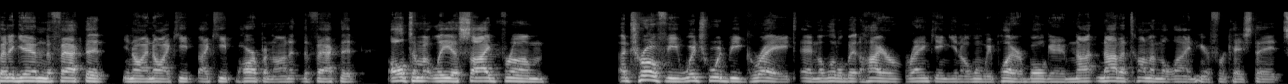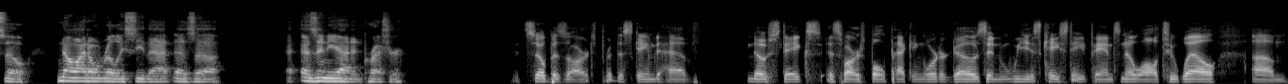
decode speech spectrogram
but again, the fact that you know, I know I keep I keep harping on it. The fact that ultimately, aside from a trophy, which would be great, and a little bit higher ranking, you know, when we play our bowl game, not not a ton on the line here for K State. So no, I don't really see that as a as any added pressure. It's so bizarre for this game to have no stakes as far as bowl pecking order goes. And we as K State fans know all too well um,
